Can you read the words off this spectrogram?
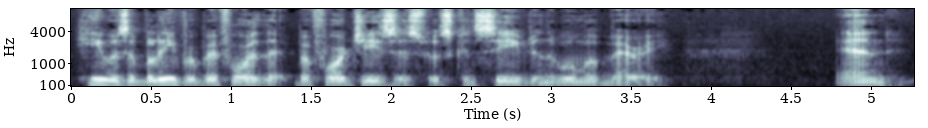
He was a believer before before Jesus was conceived in the womb of Mary. And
